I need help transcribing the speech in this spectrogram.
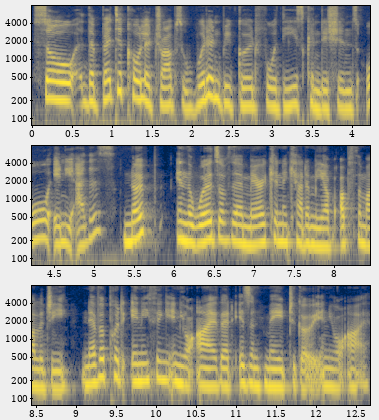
So, the bitter cola drops wouldn't be good for these conditions or any others? Nope. In the words of the American Academy of Ophthalmology, never put anything in your eye that isn't made to go in your eye.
